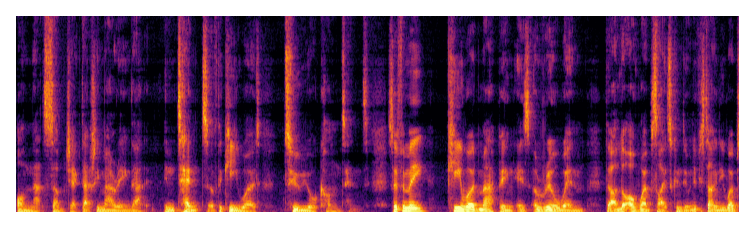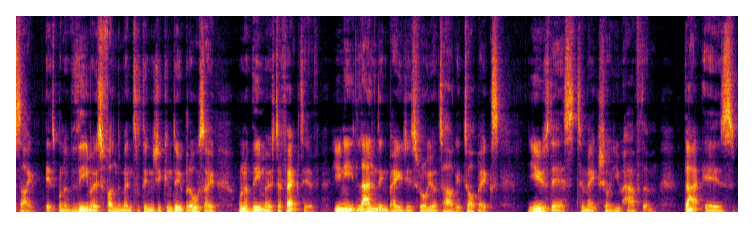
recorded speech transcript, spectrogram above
on that subject, actually marrying that intent of the keyword to your content. So for me, keyword mapping is a real win that a lot of websites can do. And if you're starting a new website, it's one of the most fundamental things you can do, but also one of the most effective. You need landing pages for all your target topics. Use this to make sure you have them. That is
